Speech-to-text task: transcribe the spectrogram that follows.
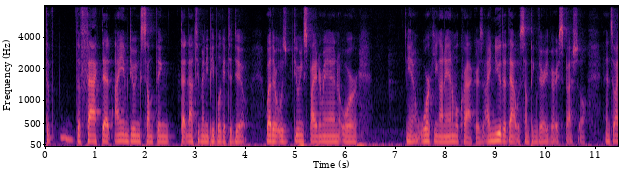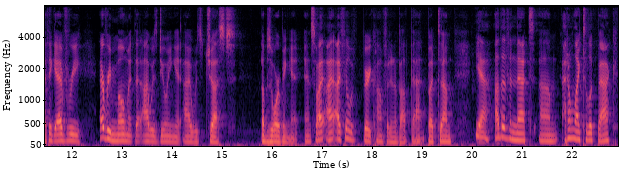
the the fact that I am doing something that not too many people get to do. Whether it was doing Spider Man or you know working on Animal Crackers, I knew that that was something very very special. And so I think every every moment that I was doing it, I was just absorbing it. And so I, I, I feel very confident about that. But um, yeah, other than that, um, I don't like to look back.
